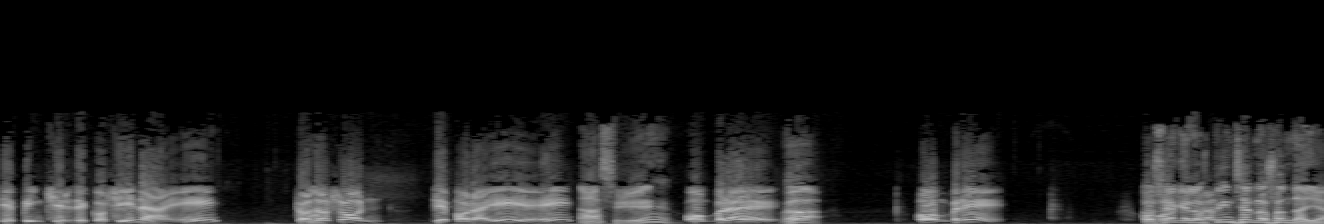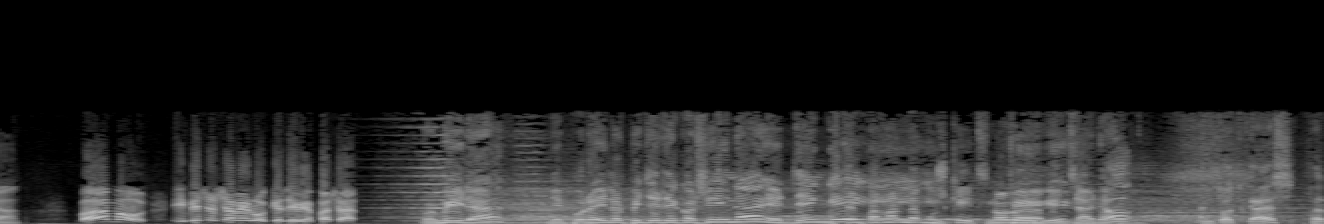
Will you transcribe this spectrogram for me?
de pinches de cocina, ¿eh? Todos son de por ahí, ¿eh? Ah, sí. Hombre, Ah, hombre. o sea que los pinches no son de allá. Vamos, y ves a saber lo que debe pasar. Pues mira, de por ahí los pinches de cocina, el dengue... Estem parlant de mosquits, no de Sí, pinches claro. En tot cas, per,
